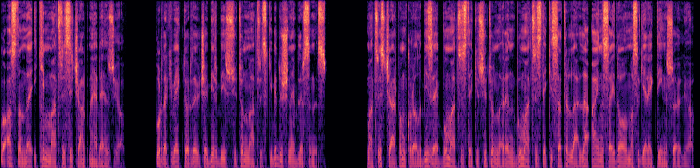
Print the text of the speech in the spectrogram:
Bu aslında iki matrisi çarpmaya benziyor. Buradaki vektörü de 3'e 1 bir sütun matris gibi düşünebilirsiniz. Matris çarpım kuralı bize bu matristeki sütunların bu matristeki satırlarla aynı sayıda olması gerektiğini söylüyor.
